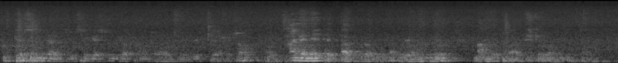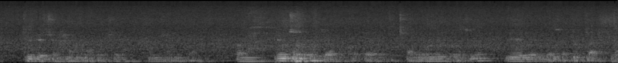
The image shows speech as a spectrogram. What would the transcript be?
세계 선교 방송을 이렇게 해서 4년이 됐다고 그럽니다. 우리 어머니 많이 도와주시기 바랍니다. 기대신 하나님 아버지 감사합니다. 그럼 인천부터 그때 오늘 것은 이해를 위해서 붙잡시고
